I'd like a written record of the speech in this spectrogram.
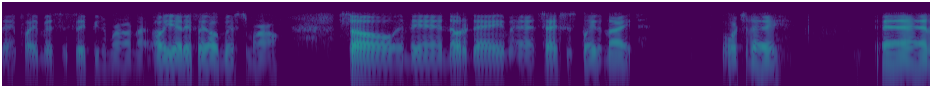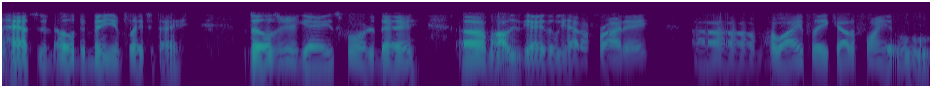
They play Mississippi tomorrow night. Oh yeah, they play Ole Miss tomorrow. So and then Notre Dame and Texas play tonight or today, and Hampton and Old Dominion play today. Those are your games for today. Um, all these games that we had on Friday. Um, Hawaii played California. Ooh,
